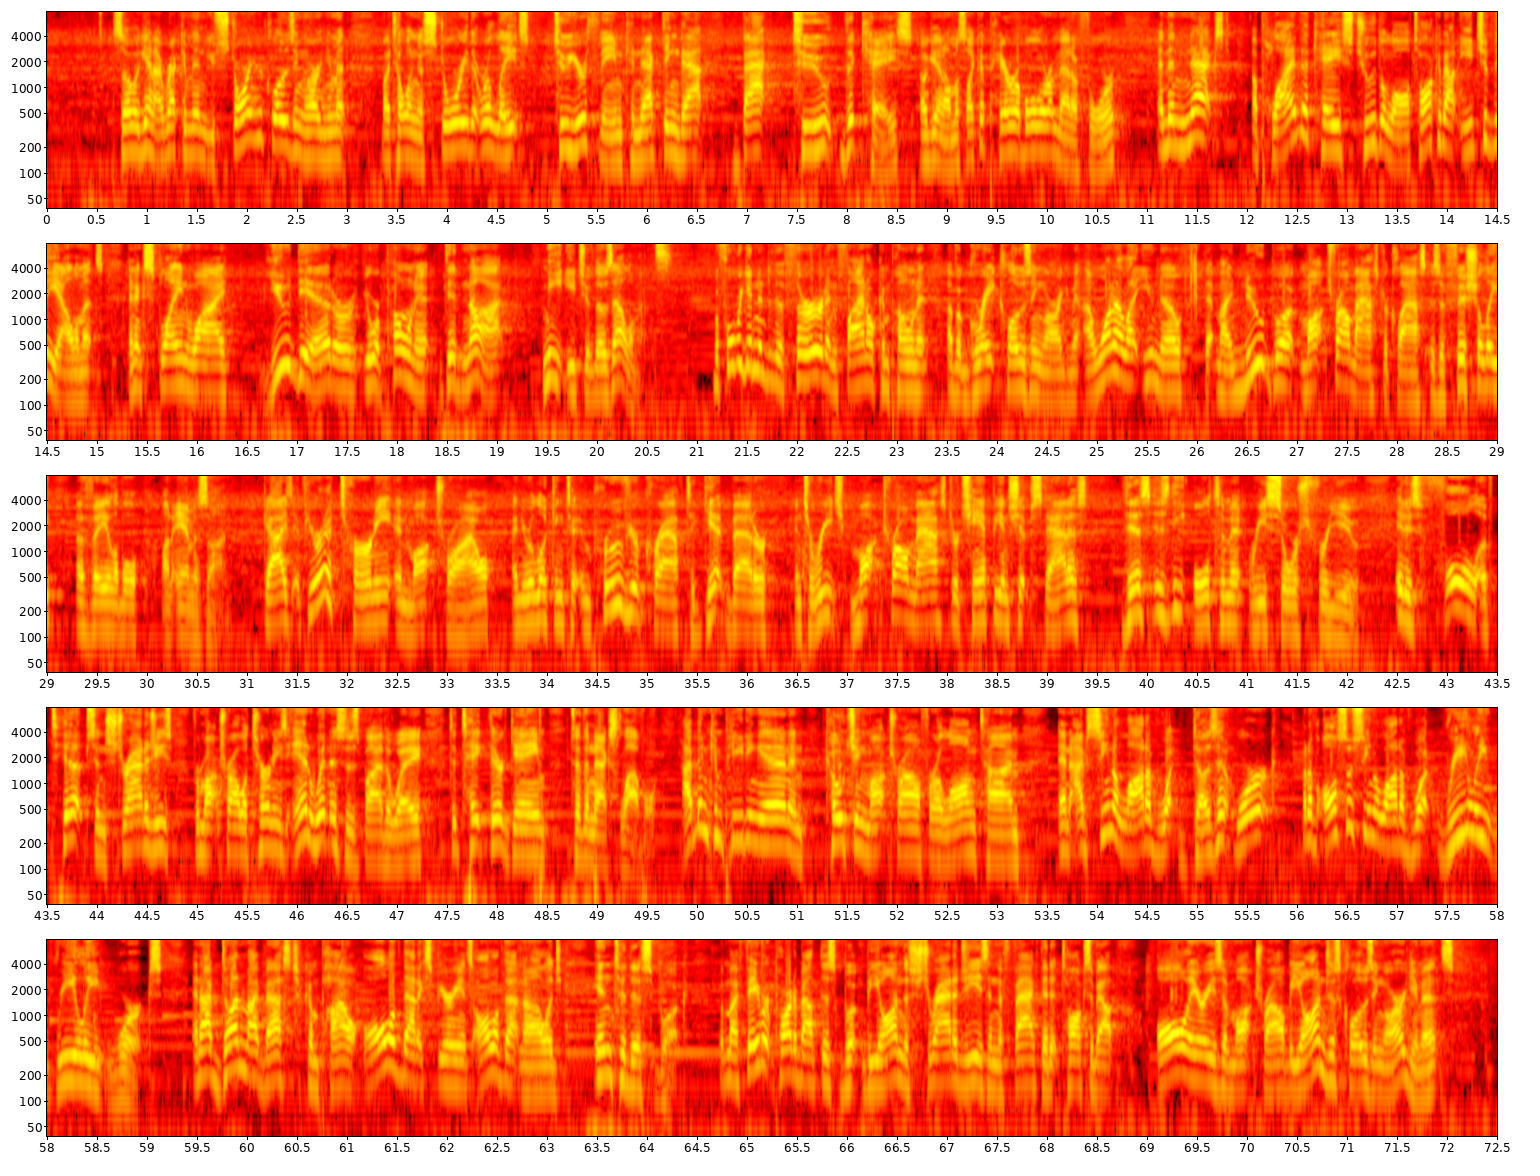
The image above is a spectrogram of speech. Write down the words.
So, again, I recommend you start your closing argument by telling a story that relates to your theme, connecting that back to the case, again, almost like a parable or a metaphor. And then next, apply the case to the law, talk about each of the elements, and explain why you did or your opponent did not meet each of those elements. Before we get into the third and final component of a great closing argument, I want to let you know that my new book, Mock Trial Masterclass, is officially available on Amazon. Guys, if you're an attorney in mock trial and you're looking to improve your craft, to get better, and to reach mock trial master championship status, this is the ultimate resource for you. It is full of tips and strategies for mock trial attorneys and witnesses, by the way, to take their game to the next level. I've been competing in and coaching mock trial for a long time, and I've seen a lot of what doesn't work, but I've also seen a lot of what really, really works. And I've done my best to compile all of that experience, all of that knowledge into this book. But my favorite part about this book, beyond the strategies and the fact that it talks about all areas of mock trial, beyond just closing arguments,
